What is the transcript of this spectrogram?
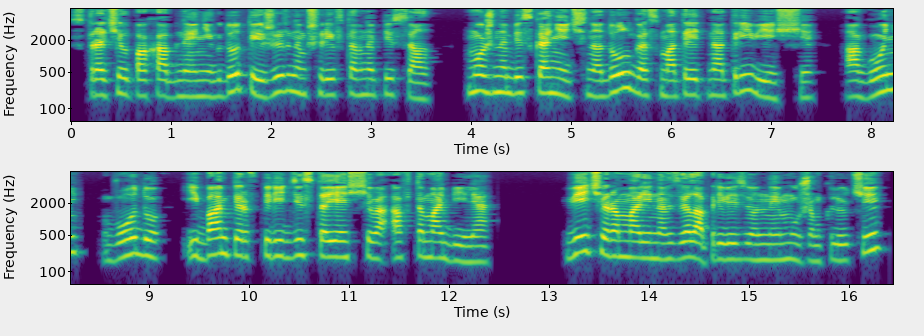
строчил похабные анекдоты и жирным шрифтом написал: "Можно бесконечно долго смотреть на три вещи: огонь, воду и бампер впереди стоящего автомобиля". Вечером Марина взяла привезенные мужем ключи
